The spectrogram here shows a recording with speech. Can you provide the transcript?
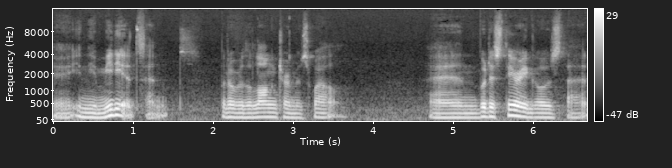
uh, in the immediate sense, but over the long term as well. And Buddhist theory goes that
